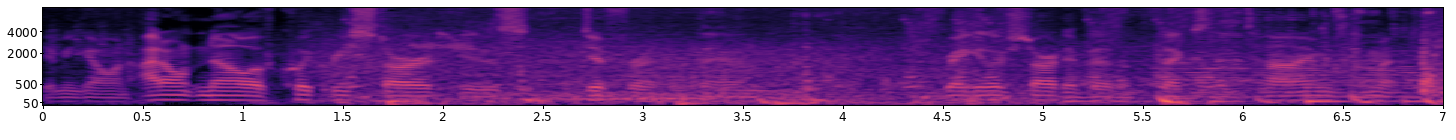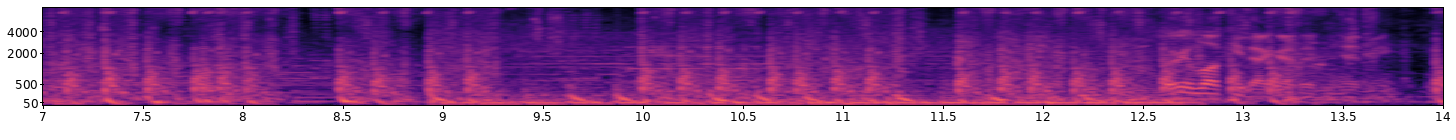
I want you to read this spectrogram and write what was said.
get me going. I don't know if quick restart is different than regular start if it affects the times. Very lucky that guy didn't hit me. No,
